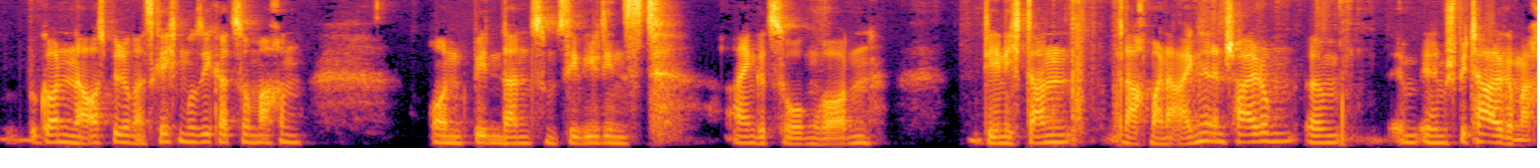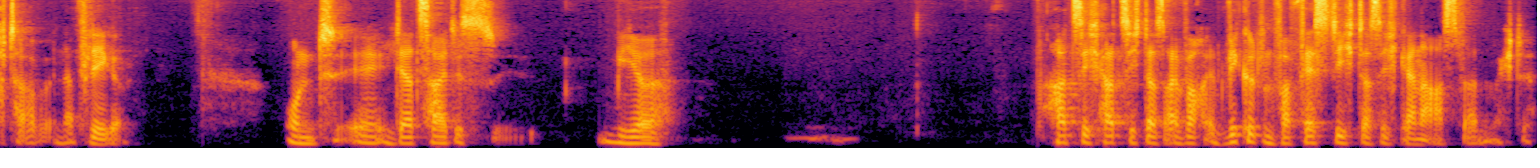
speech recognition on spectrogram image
begonnen eine Ausbildung als Kirchenmusiker zu machen und bin dann zum Zivildienst eingezogen worden den ich dann nach meiner eigenen Entscheidung ähm, im, im Spital gemacht habe, in der Pflege. Und äh, in der Zeit ist mir hat sich, hat sich das einfach entwickelt und verfestigt, dass ich gerne Arzt werden möchte.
